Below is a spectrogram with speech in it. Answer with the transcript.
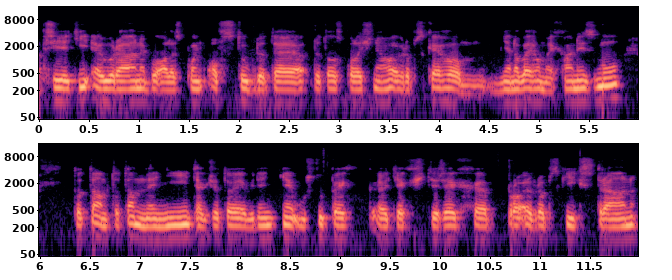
přijetí eura nebo alespoň o vstup do, té, do toho společného evropského měnového mechanismu. To tam, to tam není, takže to je evidentně ústupek eh, těch čtyřech eh, proevropských stran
